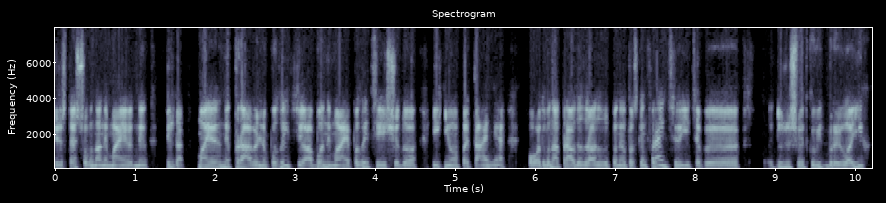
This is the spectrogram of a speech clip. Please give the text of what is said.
через те, що вона не має не має неправильну позицію або не має позиції щодо їхнього питання. От вона правда зразу зупинила прес-конференцію, і це е, дуже швидко відбрила їх.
